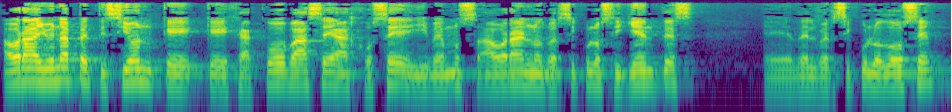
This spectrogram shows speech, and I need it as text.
Ahora hay una petición que, Jacob hace a José y vemos ahora en los versículos siguientes eh, del versículo 12.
